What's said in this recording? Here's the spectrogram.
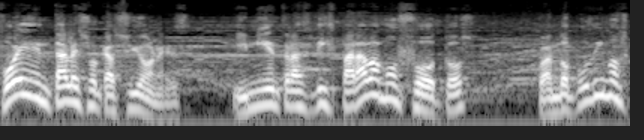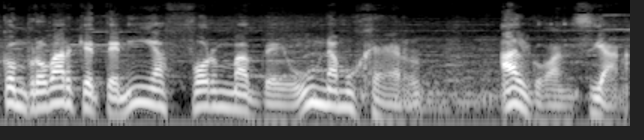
Fue en tales ocasiones, y mientras disparábamos fotos, cuando pudimos comprobar que tenía forma de una mujer, algo anciana.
